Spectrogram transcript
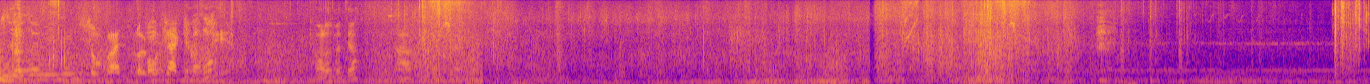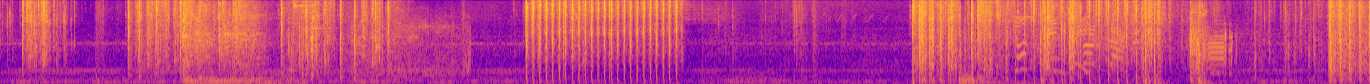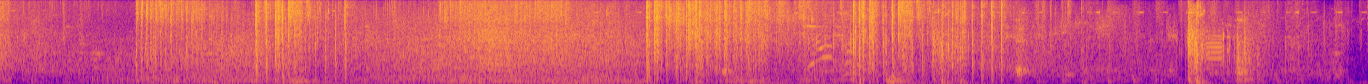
You guys have anything? Assault rifle More tacticals here. Oh, los metió? Ah, ok.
